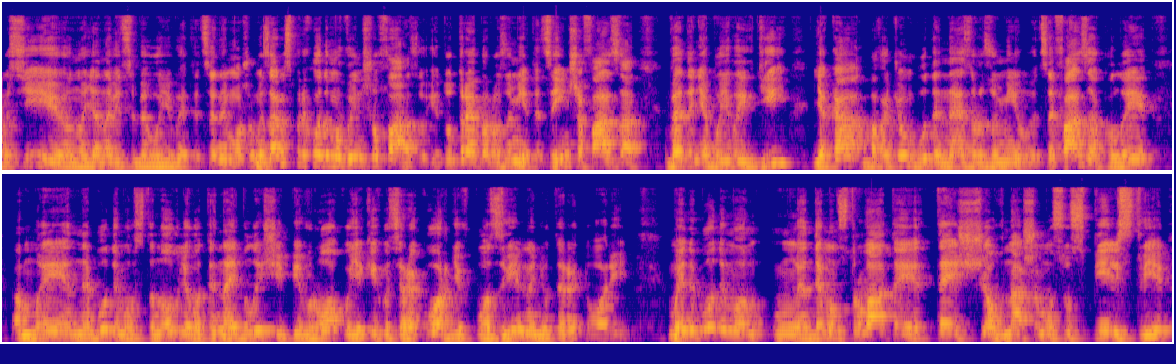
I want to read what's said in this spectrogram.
Росією, ну я навіть себе уявити це не можу. Ми зараз переходимо в іншу фазу, і тут треба розуміти, це інша фаза ведення бойових дій, яка багатьом буде незрозумілою. Це фаза, коли ми не будемо встановлювати найближчі півроку якихось рекордів по звільненню територій. Ми не будемо демонструвати те, що в нашому суспільстві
